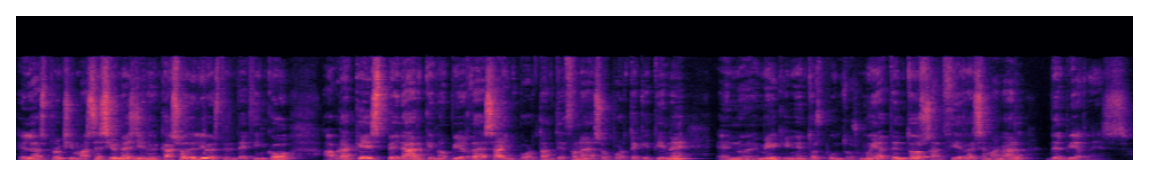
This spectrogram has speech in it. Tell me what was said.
en las próximas sesiones y en el caso del IBEX 35 habrá que esperar que no pierda esa importante zona de soporte que tiene en 9.500 puntos. Muy atentos al cierre semanal del viernes.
